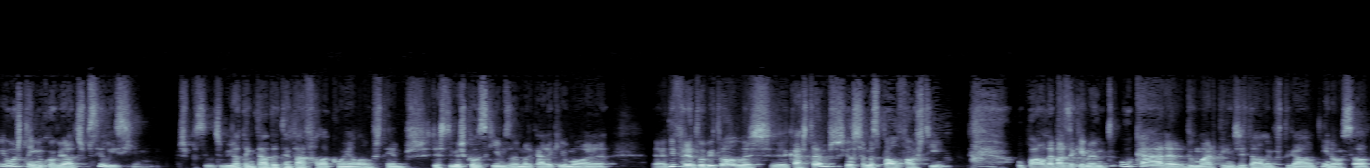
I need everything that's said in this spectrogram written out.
eu hoje tenho um convidado especialíssimo. especialíssimo. Já tenho estado a tentar falar com ele há uns tempos. Desta vez conseguimos marcar aqui uma hora é diferente do habitual, mas uh, cá estamos. Ele chama-se Paulo Faustino. O Paulo é basicamente o cara do marketing digital em Portugal e não só.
